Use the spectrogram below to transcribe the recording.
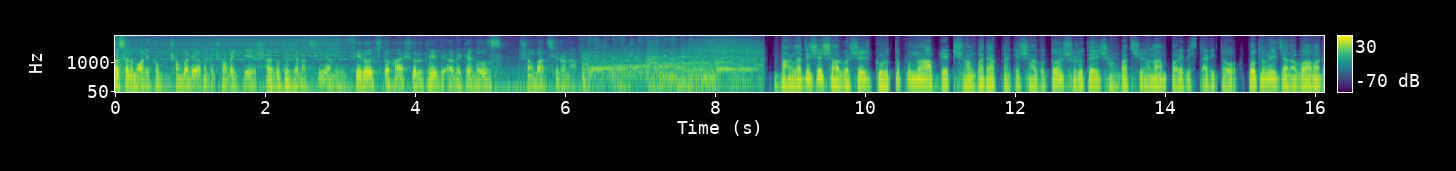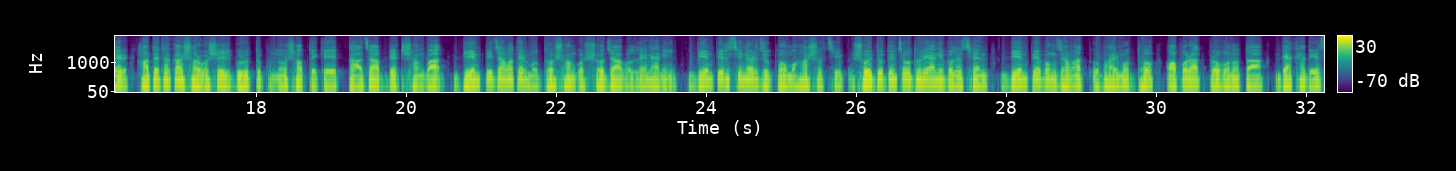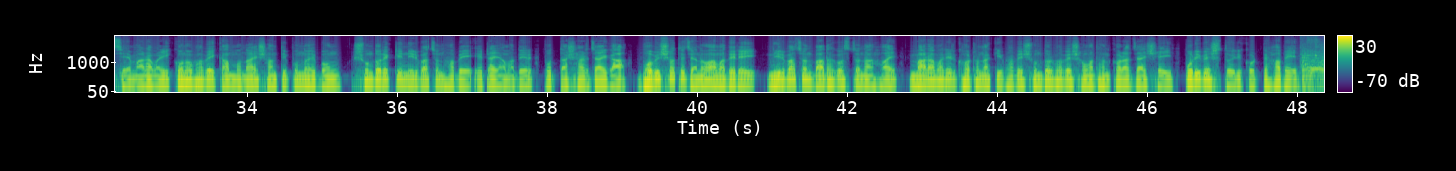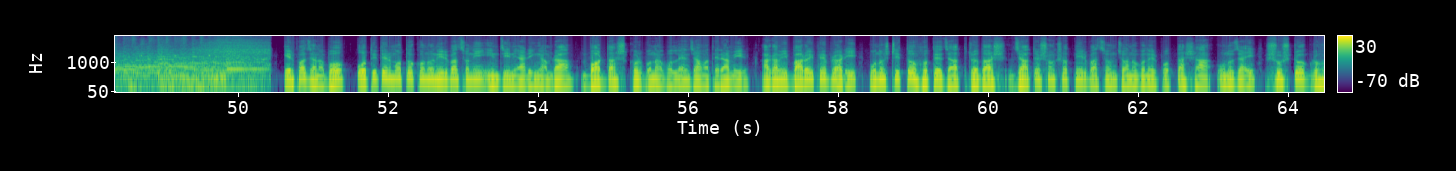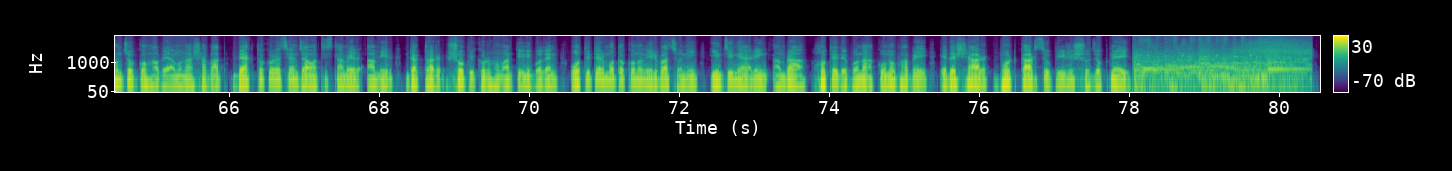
আসসালামু আলাইকুম। সংবাদে আপনাদের সবাইকে স্বাগত জানাচ্ছি। আমি ফিরোজ তোহা, শুরুতেই আরবে কেবলস সংবাদ শিরোনাম। বাংলাদেশের সর্বশেষ গুরুত্বপূর্ণ আপডেট সংবাদে আপনাকে স্বাগত। শুরুতেই সংবাদ শিরোনাম, পরে বিস্তারিত। প্রথমেই জানাব আমাদের হাতে থাকা সর্বশেষ গুরুত্বপূর্ণ, সবথেকে তাজা আপডেট সংবাদ। বিএনপি জামাতের মধ্যে সংঘর্ষ, যা বললেন অ্যানি। বিএনপির সিনিয়র যুগ্ম মহাসচিব শহীদুদ্দিন চৌধুরী অ্যানি বলেছেন, বিএনপি এবং জামাত উভয়ের মধ্যে অপরাধ প্রবণতা দেখা দিয়েছে। মারামারি কোনোভাবেই কাম্য নয়, শান্তিপূর্ণ এবং সুন্দর একটি নির্বাচন হবে, এটাই আমাদের প্রত্যাশার জায়গা। ভবিষ্যতে যেন আমাদের এই নির্বাচন বাধাগ্রস্ত না হয়, মারামারির ঘটনা কীভাবে সুন্দরভাবে সমাধান করা যায় সেই পরিবেশ তৈরি করতে হবে। এরপর জানাব, অতীতের মতো কোনো নির্বাচনী ইঞ্জিনিয়ারিং আমরা বরদাস্ত করব না বললেন জামাতের আমির। আগামী বারোই ফেব্রুয়ারি অনুষ্ঠিত হতে যা ত্রয়োদশ জাতীয় সংসদ নির্বাচন জনগণের প্রত্যাশা অনুযায়ী সুষ্ঠু গ্রহণযোগ্য হবে এমন আশাবাদ ব্যক্ত করেছেন জামাত ইসলামের আমির ড. শফিকুর রহমান। তিনি বলেন, অতীতের মতো কোনো নির্বাচনী ইঞ্জিনিয়ারিং আমরা হতে দেব না। কোনোভাবেই এদেশে আর ভোট কারচুপির সুযোগ নেই।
